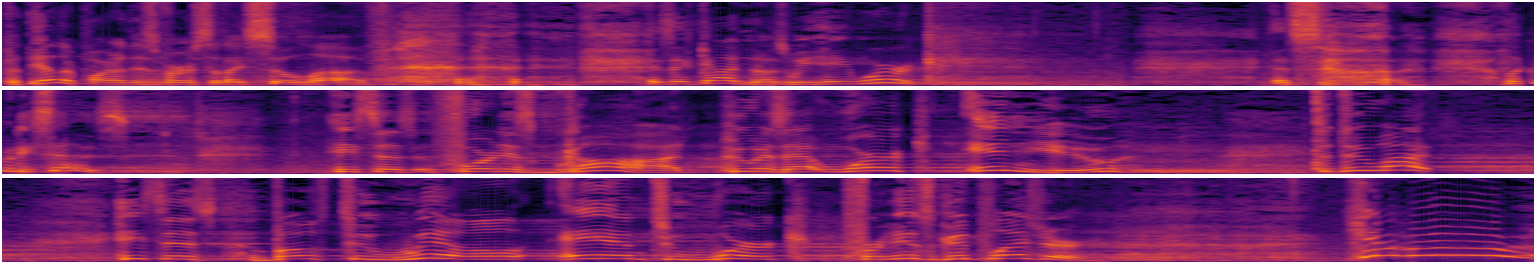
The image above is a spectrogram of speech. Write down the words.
But the other part of this verse that I so love is that God knows we hate work. And so, look what he says. He says, For it is God who is at work in you to do what? He says, both to will and to work for his good pleasure. Yahoo!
